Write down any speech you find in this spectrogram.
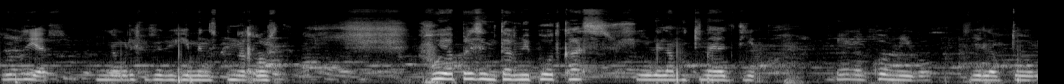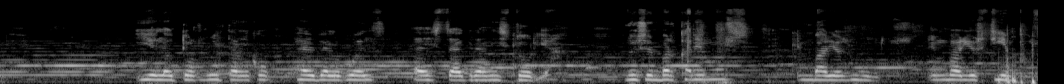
Buenos días, mi nombre es José Luis Jiménez Pino Rosa. Voy a presentar mi podcast sobre la máquina del tiempo. Vengan conmigo y el autor y el autor británico Herbert Wells a esta gran historia. Nos embarcaremos en varios mundos, en varios tiempos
